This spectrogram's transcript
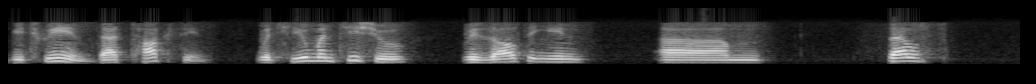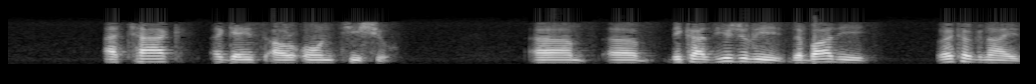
between that toxin with human tissue, resulting in um, self attack against our own tissue. Um, uh, because usually the body recognize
